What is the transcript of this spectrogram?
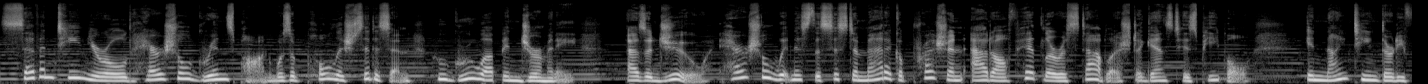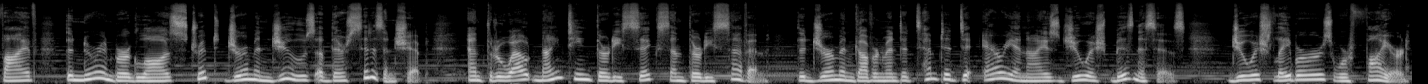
17 year old Herschel Grynszpan was a Polish citizen who grew up in Germany. As a Jew, Herschel witnessed the systematic oppression Adolf Hitler established against his people. In 1935, the Nuremberg laws stripped German Jews of their citizenship, and throughout 1936 and 37, the German government attempted to Aryanize Jewish businesses. Jewish laborers were fired,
